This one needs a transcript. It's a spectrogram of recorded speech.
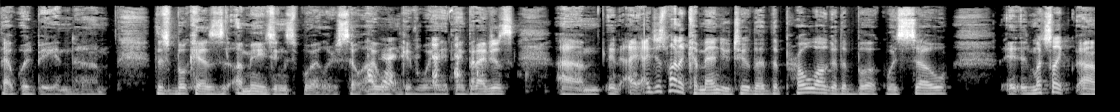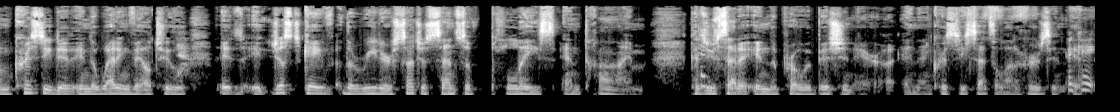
That would be, and um, this book has amazing spoilers, so I won't give away anything. but I just, um, I, I, just want to commend you too. The the prologue of the book was so it, much like um, Christy did in the Wedding Veil too. It it just gave the reader such a sense of place and time because you set it in the Prohibition era, and then Christy sets a lot of hers in. Okay,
